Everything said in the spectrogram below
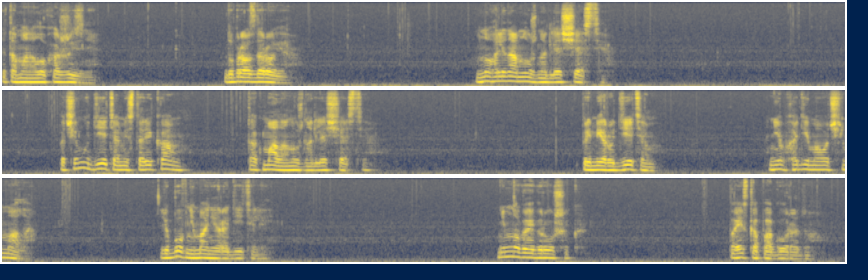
Это монолог о жизни. Доброго здоровья. Много ли нам нужно для счастья? Почему детям и старикам так мало нужно для счастья? К примеру, детям необходимо очень мало. Любовь, внимание родителей. Немного игрушек. Поездка по городу.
